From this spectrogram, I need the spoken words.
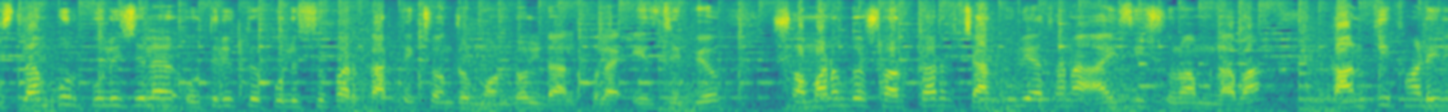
ইসলামপুর পুলিশ জেলার অতিরিক্ত police super Kartik Chandra Mondal, Dalkhola SDPO, Samananda Sarkar, Chakulia থানা আইসি সুনাম লাবা কানকি ফাঁড়ির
